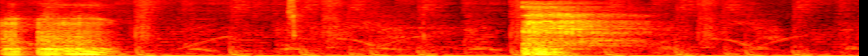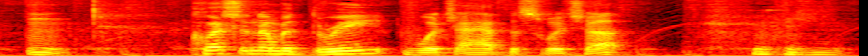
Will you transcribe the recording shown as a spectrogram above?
Mm. Question number three, which I have to switch up.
